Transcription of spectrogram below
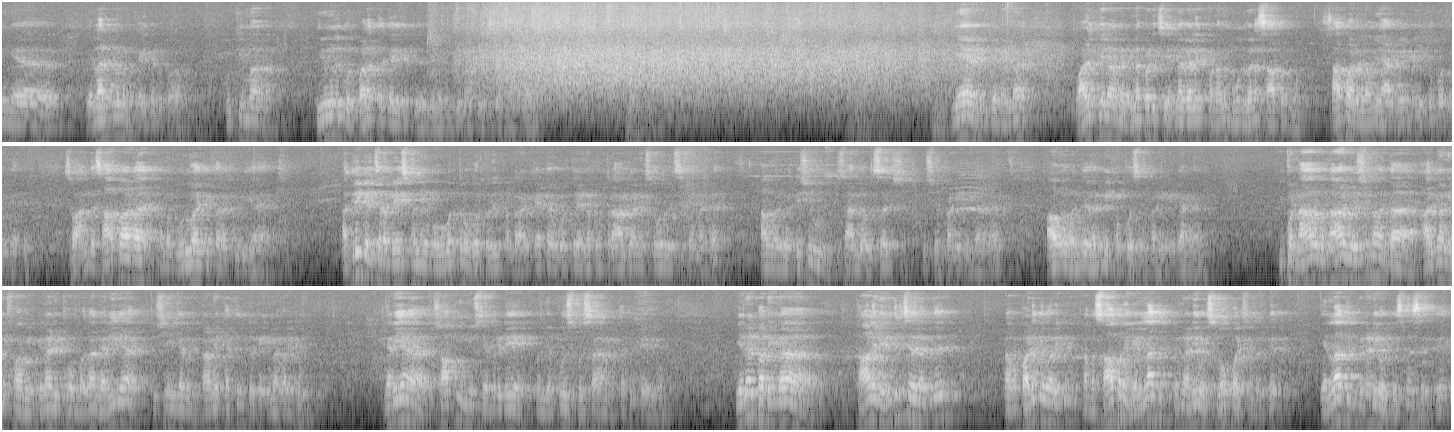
நீங்கள் எல்லாருக்குமே நம்ம கை கட்ட போகிறோம் முக்கியமாக இவங்களுக்கு ஒரு பலத்தை கை கட்டு முக்கியமாக கொடுத்துட்டோம்னா ஏன் அப்படின்னு கேட்டிங்கன்னா வாழ்க்கையில் நம்ம என்ன படித்து என்ன வேலைக்கு போனாலும் மூணு வேளை சாப்பிடணும். சாப்பாடு இல்லாமல் யாருமே நம்ம இருக்க போகிறது கிடையாது. ஸோ அந்த சாப்பாடை நமக்கு உருவாக்கி தரக்கூடிய அக்ரிகல்ச்சரை பேஸ் பண்ணி ஒவ்வொருத்தரும் ஒவ்வொரு தொழில் பண்ணுறாங்க கேட்டால் ஒவ்வொருத்தர் என்ன பொறுத்தர் ஆர்கானிக் ஸ்டோர் வச்சுருக்காங்க அவங்க டிஷ்யூ சார்ந்த ஒரு ரிசர்ச் விஷயம் பண்ணிகிட்ருக்காங்க அவங்க வந்து வெர்மி கம்போசிங் பண்ணிகிட்ருக்காங்க இப்போ நான் ஒரு நாலு வருஷமாக இந்த ஆர்கானிக் ஃபார்மிங் பின்னாடி போகும்போது தான் நிறைய விஷயங்கள் நானே கற்றுக்கிட்டு இருக்கேன் இன்ன வரைக்கும். நிறைய ஷாக்கிங் நியூஸ் எவ்ரிடே கொஞ்சம் புதுசு புதுசாக நம்ம கற்றுக்கிட்டே இருக்கோம். என்னென்னு பார்த்தீங்கன்னா காலையில் எந்திரிச்சதுலேருந்து நம்ம படுக்க வரைக்கும் நம்ம சாப்பிட்ற எல்லாத்துக்கு பின்னாடி ஒரு ஸ்லோ பாய்ச்சல் இருக்குது எல்லாத்துக்கு பின்னாடி ஒரு பிஸ்னஸ் இருக்குது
